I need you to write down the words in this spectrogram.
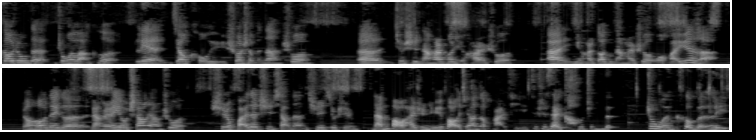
高中的中文网课练教口语，说什么呢？说，呃，就是男孩和女孩说，啊，女孩告诉男孩说，我怀孕了。然后那个两个人又商量说，是怀的是小男，是就是男宝还是女宝这样的话题，就是在高中的中文课本里。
